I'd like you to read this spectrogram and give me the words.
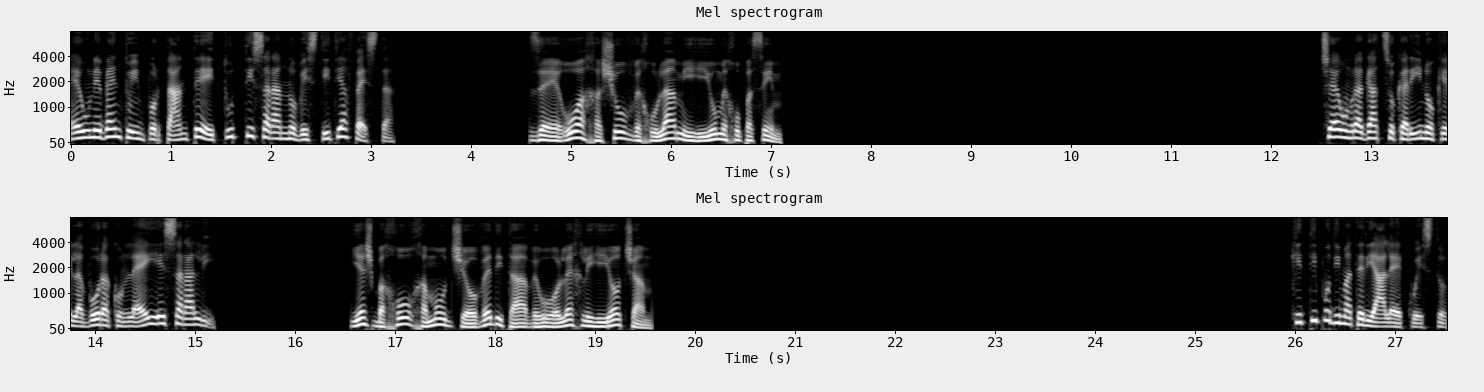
È un evento importante e tutti saranno vestiti a festa. זה אירוע חשוב וכולם יהיו מחופשים. C'è un ragazzo carino che lavora con lei e sarà lì. יש בחור חמוד שעובד איתה והוא הולך להיות שם. Che tipo di materiale è questo?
